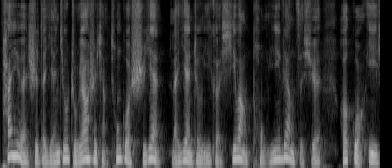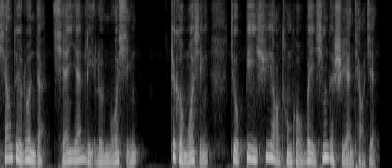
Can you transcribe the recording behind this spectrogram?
潘院士的研究主要是想通过实验来验证一个希望统一量子学和广义相对论的前沿理论模型。这个模型就必须要通过卫星的实验条件。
